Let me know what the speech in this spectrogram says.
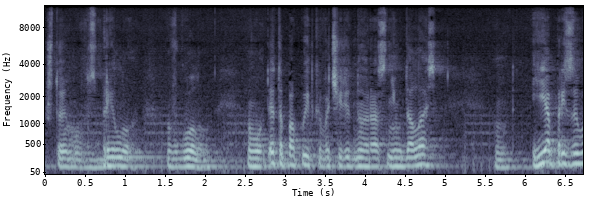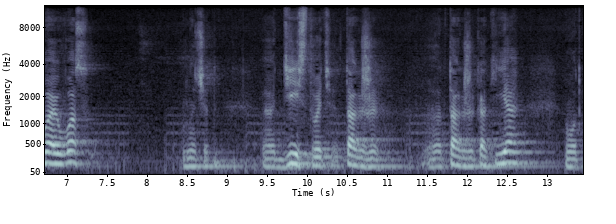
что ему взбрело в голову. Вот. Эта попытка в очередной раз не удалась. Вот. И я призываю вас значит, э, действовать так же, так же, как я, вот,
